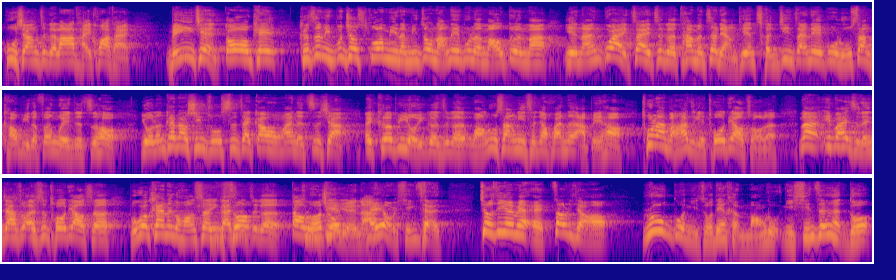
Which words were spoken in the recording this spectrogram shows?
互相这个拉台跨台。没意见都 OK，可是你不就说明了民众党内部的矛盾吗？也难怪在这个他们这两天沉浸在内部如上考比的氛围的之后，有人看到新竹市在高虹安的治下，哎，科比有一个这个网络上昵称叫“欢乐阿北号”，突然把他给拖掉走了。那一开始人家说哎是拖吊车，不过看那个黄色应该是这个道路救援啊。没有行程，就是因为没有哎，照理讲哦，如果你昨天很忙碌，你行程很多。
